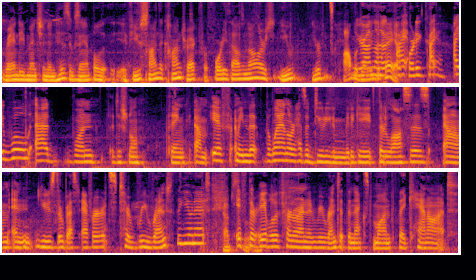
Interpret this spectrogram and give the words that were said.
Randy mentioned in his example, if you sign the contract for forty thousand dollars, you you're obligated You're on the to hook pay for it. 40 I, grand. I will add one additional thing. Um, if I mean the, the landlord has a duty to mitigate their losses um, and use their best efforts to re-rent the unit. Absolutely. If they're able to turn around and re-rent it the next month, they cannot.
